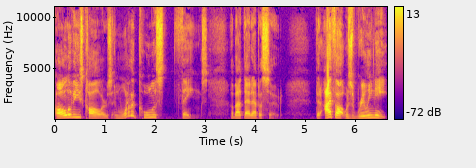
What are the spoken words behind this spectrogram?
all of these callers. And one of the coolest things about that episode that I thought was really neat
